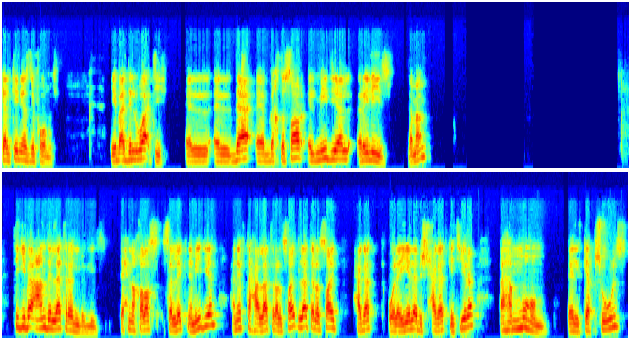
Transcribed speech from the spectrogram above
calcaneus deformity يبقى دلوقتي ده باختصار ال medial release تمام؟ تيجي بقى عند ال lateral release إحنا خلاص سلكنا medial هنفتح على ال lateral side ال lateral side حاجات قليلة مش حاجات كتيرة. أهمهم ال capsules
